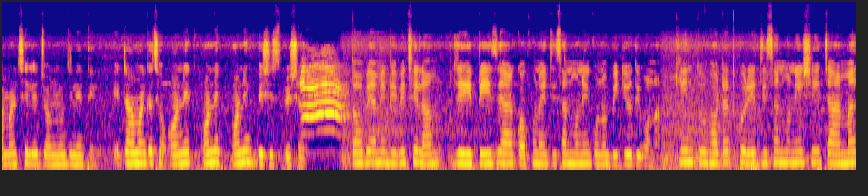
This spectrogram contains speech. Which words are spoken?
আমার ছেলের জন্মদিনের দিন। এটা আমার কাছে অনেক অনেক অনেক বেশি স্পেশাল তবে আমি ভেবেছিলাম যে এই পেজে আর কখনোই জিসানমণির কোনো ভিডিও দিব না। কিন্তু হঠাৎ করে জিসানমণির সেই চার মাস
